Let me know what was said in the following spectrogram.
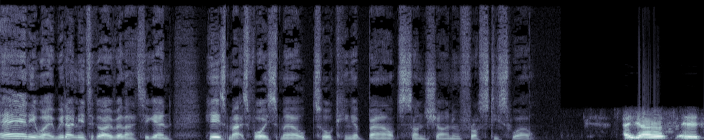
Anyway, we don't need to go over that again. Here's Matt's voicemail talking about Sunshine and Frosty swirl. Hey Gareth, it's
